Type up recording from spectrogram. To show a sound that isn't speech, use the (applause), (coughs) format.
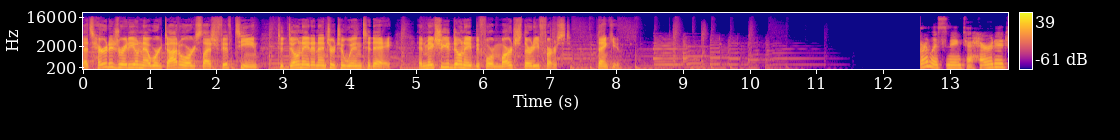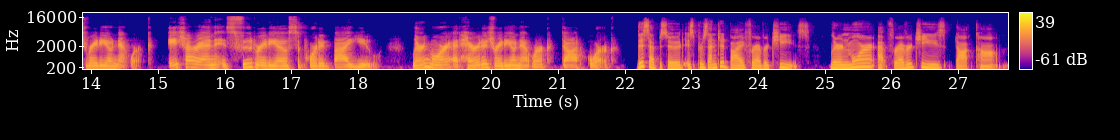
That's heritageradionetwork.org slash 15 to donate and enter to win today. And make sure you donate before March 31st. Thank you. You're listening to Heritage Radio Network. HRN is food radio supported by you. Learn more at heritageradionetwork.org. This episode is presented by Forever Cheese. Learn more at forevercheese.com.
